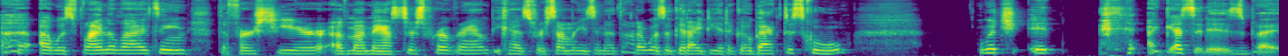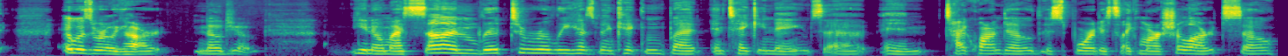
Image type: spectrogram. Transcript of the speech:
I was finalizing the first year of my master's program because for some reason I thought it was a good idea to go back to school, which it, I guess it is, but it was really hard. No joke you know, my son literally has been kicking butt and taking names. Uh, in Taekwondo, the sport is like martial arts. So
